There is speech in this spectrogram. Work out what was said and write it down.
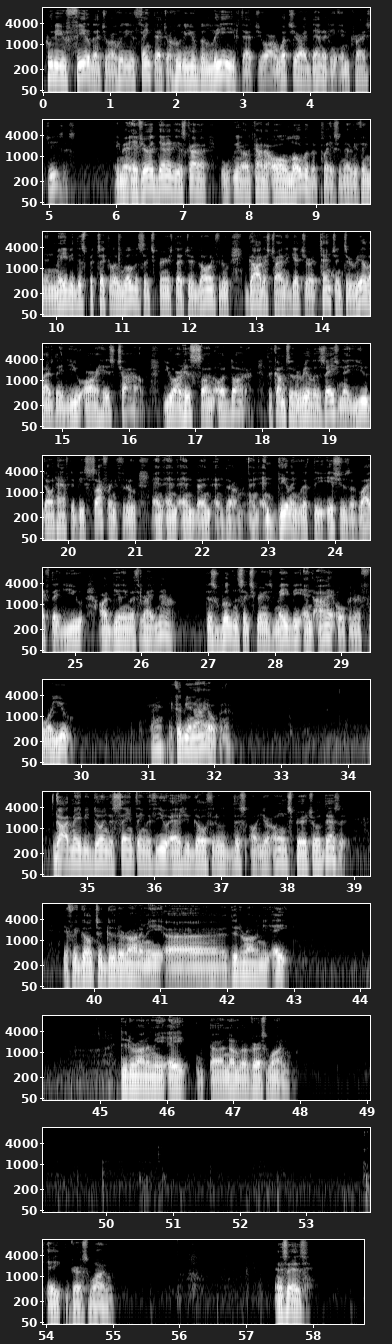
Who do you feel that you are? Who do you think that you are? Who do you believe that you are? What's your identity in Christ Jesus? Amen. If your identity is kind of, you know, kind of all over the place and everything, then maybe this particular wilderness experience that you're going through, God is trying to get your attention to realize that you are his child. You are his son or daughter. To come to the realization that you don't have to be suffering through and, and, and, and, and, um, and, and dealing with the issues of life that you are dealing with right now. This wilderness experience may be an eye opener for you. Okay. It could be an eye opener. God may be doing the same thing with you as you go through this on your own spiritual desert. If we go to Deuteronomy, uh, Deuteronomy 8, Deuteronomy 8, uh, number verse 1. Eight verse one, and it says,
